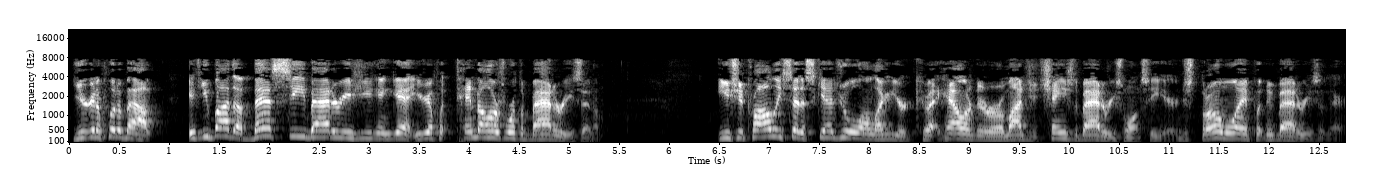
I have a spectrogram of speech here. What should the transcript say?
you're going to put about if you buy the best C batteries you can get, you're going to put $10 worth of batteries in them. You should probably set a schedule on like your calendar to remind you to change the batteries once a year. Just throw them away and put new batteries in there.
